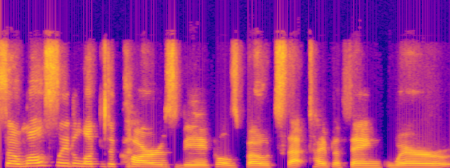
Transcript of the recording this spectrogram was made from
So mostly to look into cars, vehicles, boats, that type of thing, where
